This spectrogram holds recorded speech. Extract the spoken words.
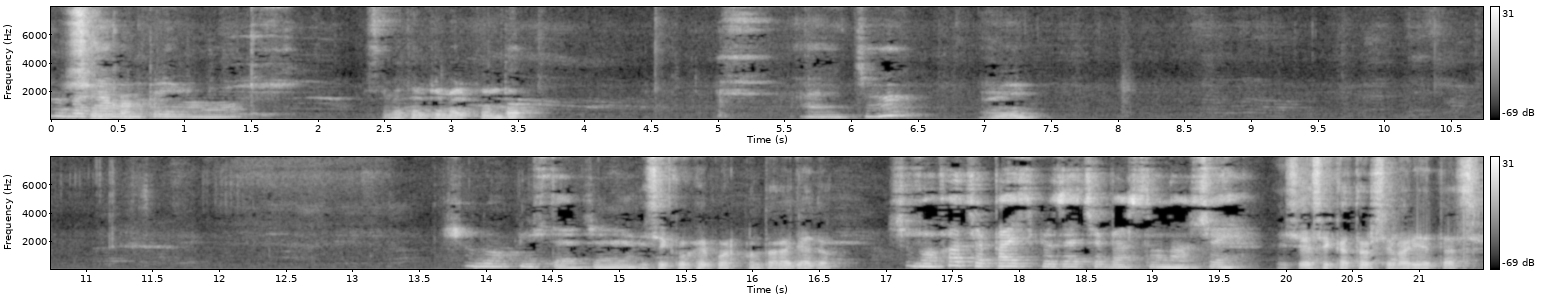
Băgăm în 5. primul ochi, Se mete en primer punto. aici, Ahí. Și luăm prin ștergere. Y se coge por punto rayado. Și vom face 14 bastonașe. Y se hace 14 varietas.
